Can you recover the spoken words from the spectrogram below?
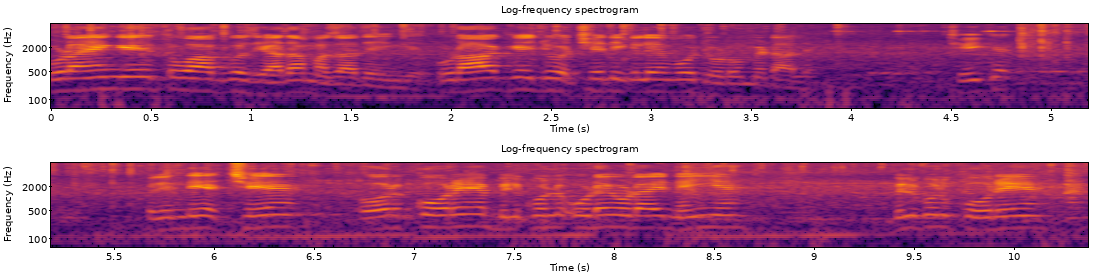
उड़ाएँगे तो आपको ज़्यादा मज़ा देंगे। उड़ा के जो अच्छे निकले वो जोड़ों में डालें। ठीक है? परिंदे अच्छे हैं और कोरे हैं, बिल्कुल उड़े उड़ाए नहीं हैं। बिल्कुल कोरे हैं।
